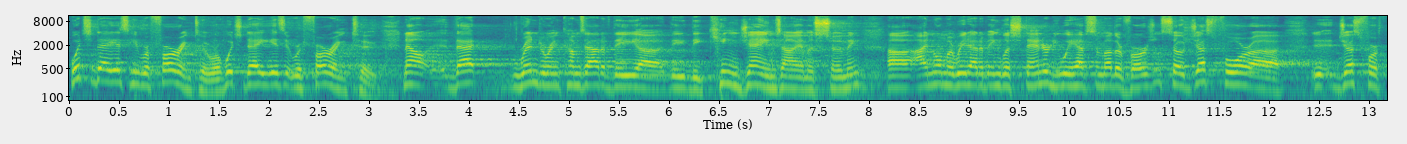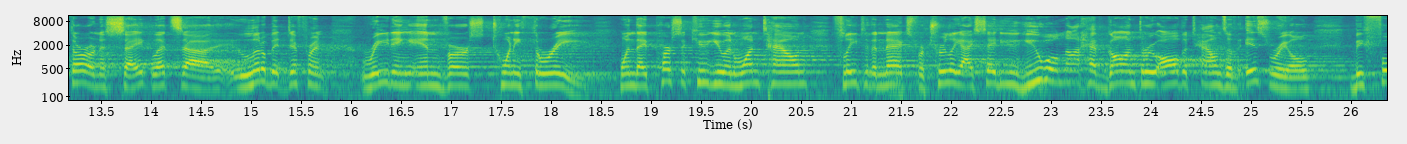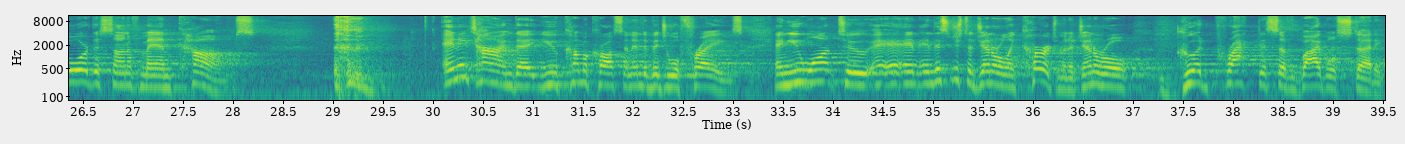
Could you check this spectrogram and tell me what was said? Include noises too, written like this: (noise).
Which day is he referring to, or which day is it referring to? Now, that rendering comes out of the, uh, the, the, King James, I am assuming. Uh, I normally read out of English Standard. We have some other versions. So just for, uh, just for thoroughness sake, let's uh, a little bit different reading in verse 23. When they persecute you in one town, flee to the next. For truly I say to you, you will not have gone through all the towns of Israel before the Son of Man comes. (clears throat) Anytime that you come across an individual phrase and you want to, and, and, this is just a general encouragement, a general good practice of Bible study.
